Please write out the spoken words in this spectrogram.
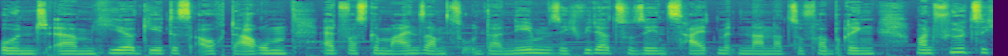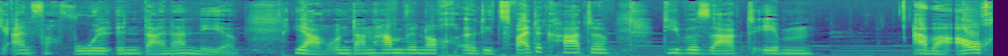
und ähm, hier geht es auch darum, etwas gemeinsam zu unternehmen, sich wiederzusehen, Zeit miteinander zu verbringen. Man fühlt sich einfach wohl in deiner Nähe. Ja, und dann haben wir noch äh, die zweite Karte, die besagt eben, aber auch,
